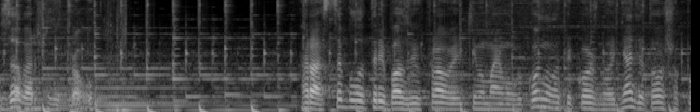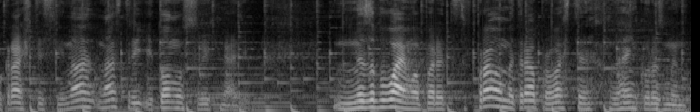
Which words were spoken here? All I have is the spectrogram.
Завершили вправу. Гаразд, це було три базові вправи, які ми маємо виконувати кожного дня для того, щоб покращити свій настрій і тонус своїх м'язів. Не забуваємо перед вправами, треба провести легеньку розминку.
